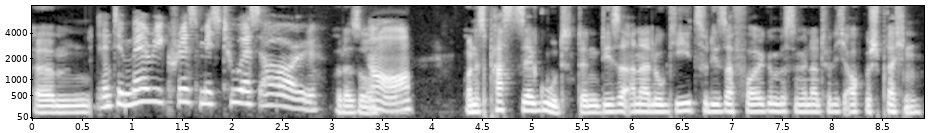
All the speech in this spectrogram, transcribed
ähm, And a Merry Christmas to us all. oder so. Ja. Und es passt sehr gut, denn diese Analogie zu dieser Folge müssen wir natürlich auch besprechen.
